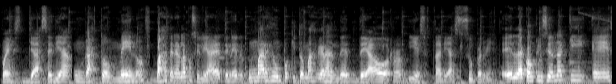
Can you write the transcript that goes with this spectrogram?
pues ya sería un gasto menos. Vas a tener la posibilidad de tener un margen un poquito más grande de ahorro y eso estaría súper bien. Eh, la conclusión aquí es,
